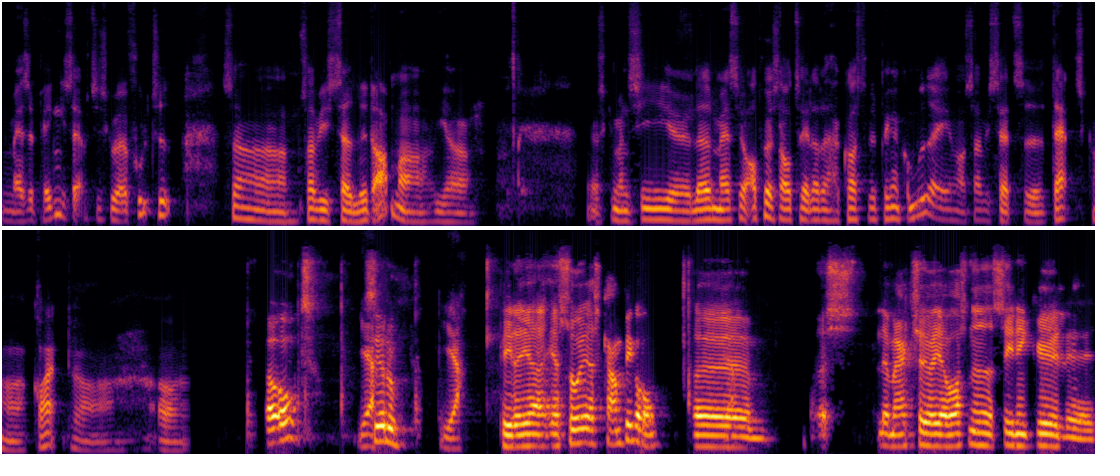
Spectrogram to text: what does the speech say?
en masse penge, især hvis de skal være fuld tid. Så, så har vi sat lidt om, og vi har hvad skal man sige, øh, lavet en masse ophørsaftaler, der har kostet lidt penge at komme ud af, og så har vi sat dansk og grønt og... Og, og ungt, ja. siger du? Ja. Peter, jeg, jeg så jeres kamp i går. Øh, ja. Lad mærke til, at jeg var også nede og se en enkelt uh,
